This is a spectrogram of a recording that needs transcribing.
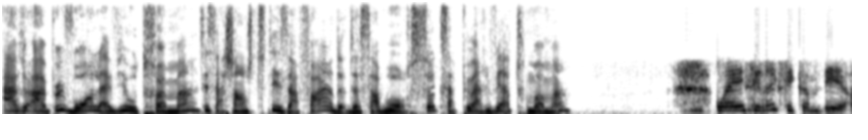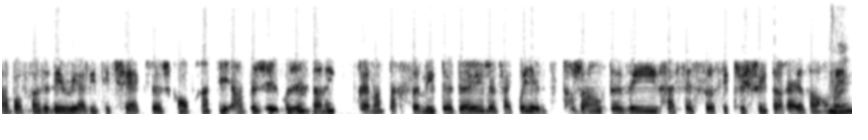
à, peu voir la vie autrement? Tu sais, ça change-tu tes affaires de, de savoir ça, que ça peut arriver à tout moment? Ouais, c'est vrai que c'est comme des, en bon français, des reality checks, là, je comprends. Puis en plus, j'ai, moi, j'ai une année vraiment parsemée de deuil, là. Fait que, oui, il y a une petite urgence de vivre, ça fait ça, c'est cliché, t'as raison. Mais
